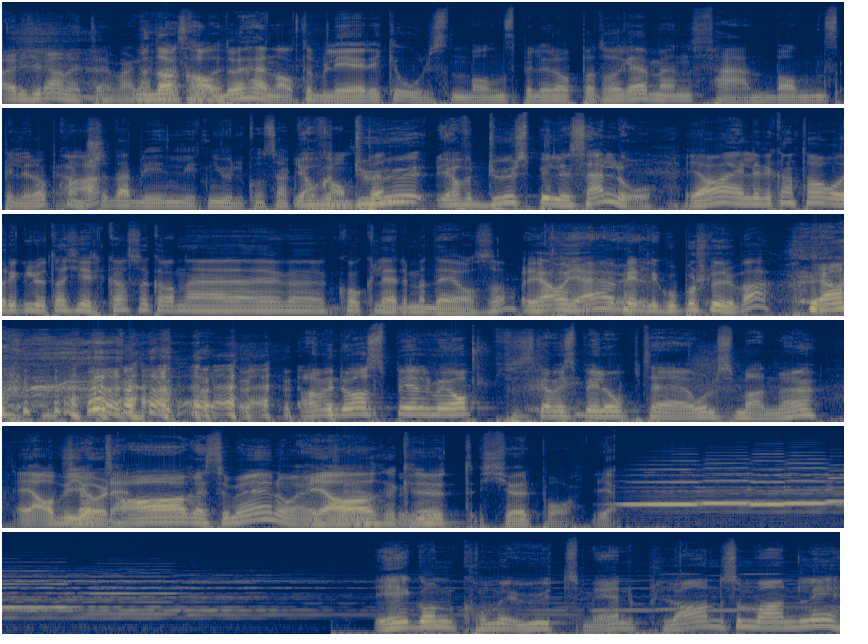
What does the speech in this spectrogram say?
er det ikke den heter? Men da kan det jo hende at det blir ikke Olsenbanden spiller opp, Torgeir, men fanbanden spiller opp. Kanskje det blir en liten julekonsert Ja på for, Kampen? du, ja, for du spiller cello. Ja, eller vi kan ta orgel ut av kirka, så kan jeg eh, kokkelere med det også. ja, og jeg er veldig god på slurva. Ja. ja, men da spiller vi opp. Skal vi spille opp til Olsemann òg? Ja, vi Skal gjør det. det. ta resymé nå? Ja. Knut, kjør på. Egon kommer ut med en plan som vanlig,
